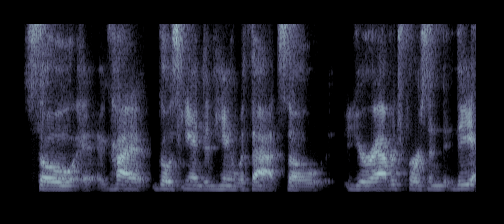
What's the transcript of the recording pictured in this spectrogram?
So it kind of goes hand in hand with that. So your average person, the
